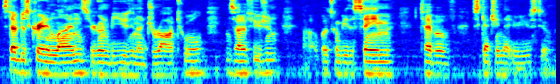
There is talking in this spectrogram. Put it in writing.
Instead of just creating lines, you're going to be using a draw tool inside of Fusion, uh, but it's going to be the same type of sketching that you're used to.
